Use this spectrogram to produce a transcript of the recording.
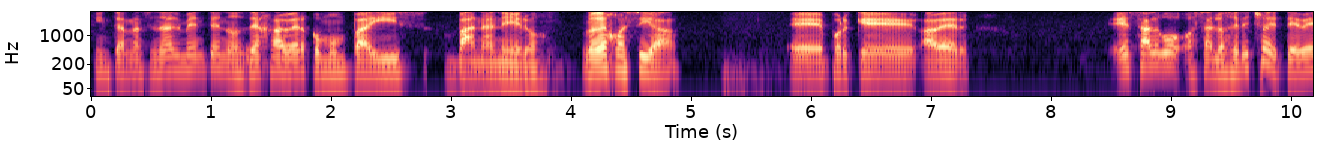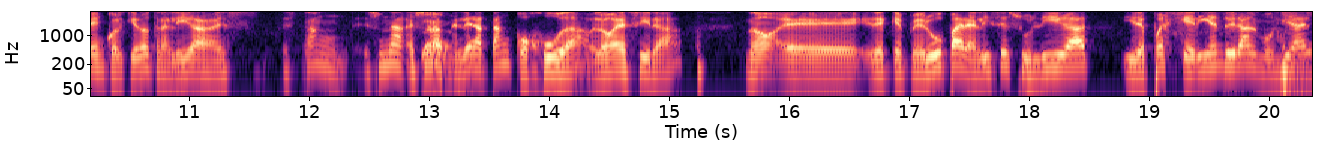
internacionalmente nos deja ver como un país bananero. Lo dejo así, ¿ah? Eh, porque, a ver, es algo, o sea, los derechos de TV en cualquier otra liga es, es, tan- es, una, es una pelea tan cojuda, lo voy a decir, ¿ah? ¿No? Eh, de que Perú paralice su liga y después queriendo ir al mundial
